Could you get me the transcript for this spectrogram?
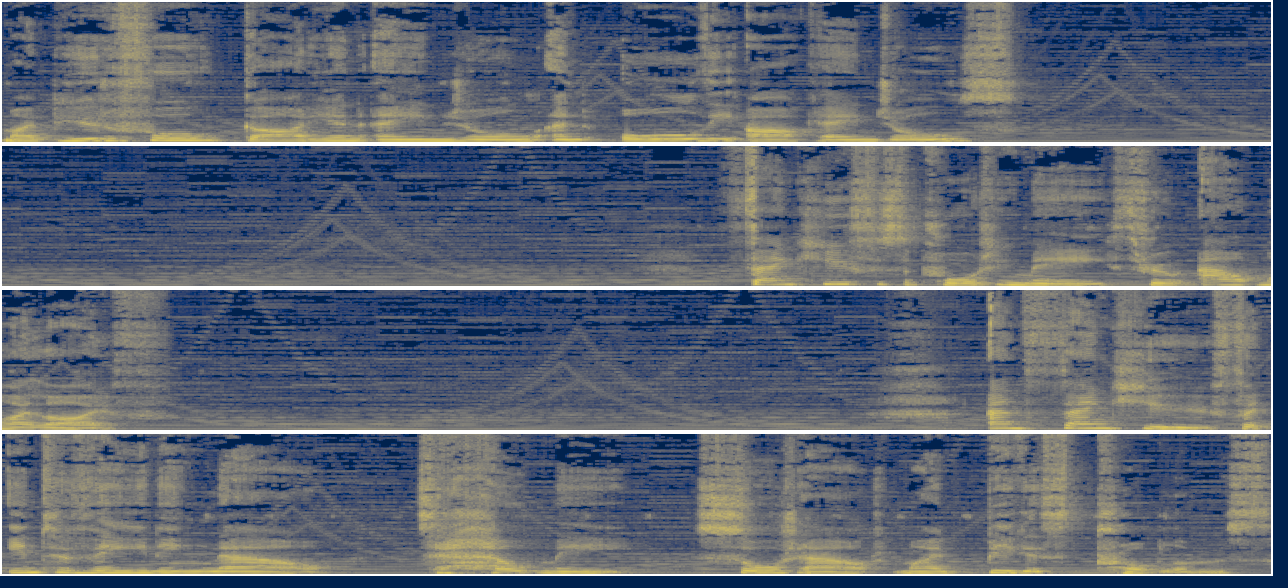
My beautiful guardian angel and all the archangels Thank you for supporting me throughout my life. And thank you for intervening now to help me sort out my biggest problems.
